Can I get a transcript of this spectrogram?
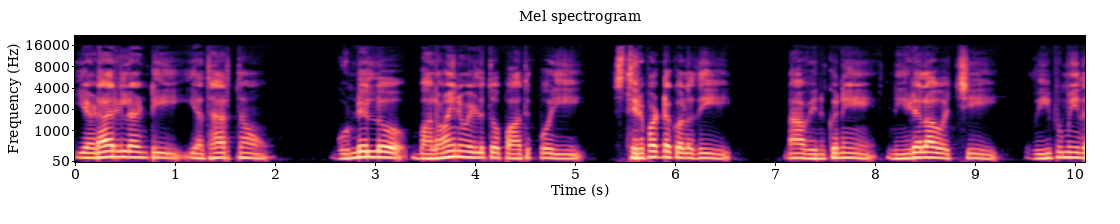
ఎడారి లాంటి యథార్థం గుండెల్లో బలమైన వేళ్ళతో పాతుకుపోయి స్థిరపడ్డ కొలది నా వెనుకనే నీడలా వచ్చి వీపు మీద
